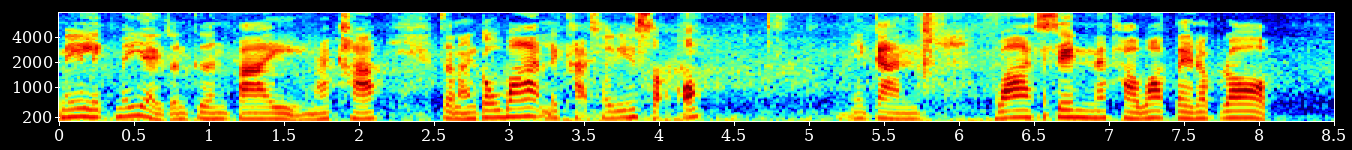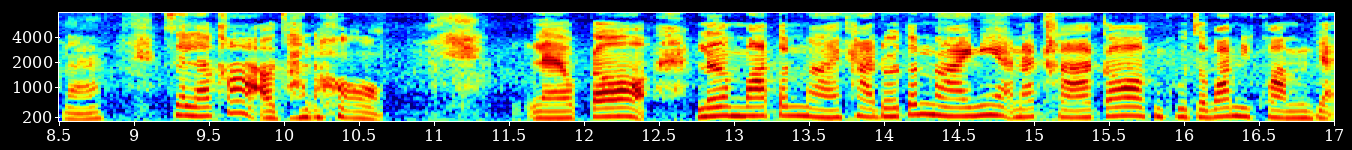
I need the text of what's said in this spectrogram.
ไม่เล็กไม่ใหญ่จนเกินไปนะคะ จากนั้นก็วาดเลยค่ะใช้ดินสอในการวาดเส้นนะคะวาดไปรอบๆนะเสร็จแล้วค่ะเอาจานออก แล้วก็เริ่มวาดต้นไม้ค่ะ โดยต้นไม้เนี่ยนะคะ ก็คุณครูจะว่ามีความใหญ่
